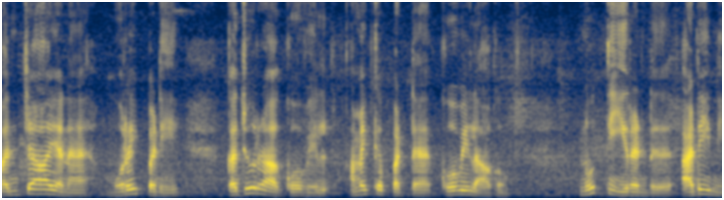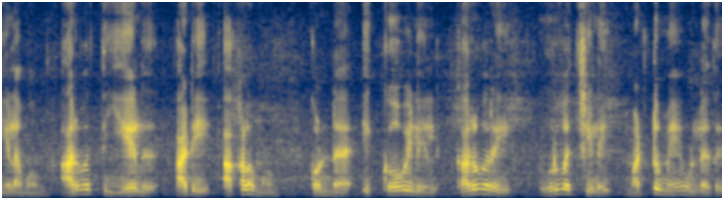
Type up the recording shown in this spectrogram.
பஞ்சாயன முறைப்படி கஜுராஹோவில் அமைக்கப்பட்ட கோவிலாகும். நூற்றி இரண்டு அடி நீளமும் அறுபத்தி ஏழு அடி அகலமும் கொண்ட இக்கோவிலில் கருவறை உருவச்சிலை மட்டுமே உள்ளது.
